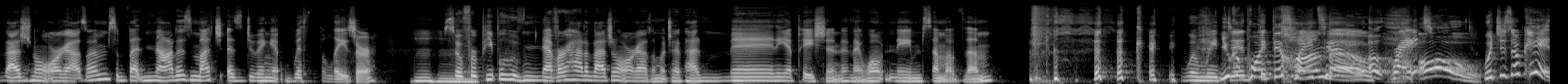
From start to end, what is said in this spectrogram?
vaginal orgasms, but not as much as doing it with the laser. Mm-hmm. So for people who've never had a vaginal orgasm, which I've had many a patient, and I won't name some of them. okay. When we You did can point the this way, too. oh right, Oh. which is okay. It's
